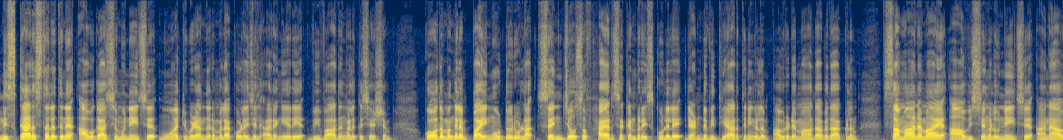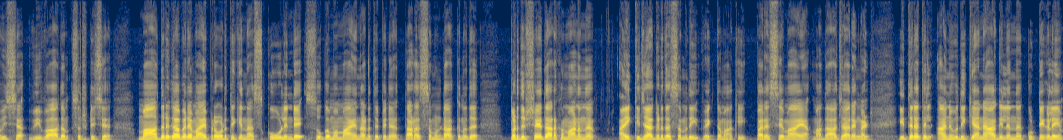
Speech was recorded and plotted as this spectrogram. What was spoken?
നിസ്കാര സ്ഥലത്തിന് അവകാശമുന്നയിച്ച് മൂവാറ്റുപുഴ നിർമ്മല കോളേജിൽ അരങ്ങേറിയ വിവാദങ്ങൾക്ക് ശേഷം കോതമംഗലം പൈങ്ങോട്ടൂരുള്ള സെന്റ് ജോസഫ് ഹയർ സെക്കൻഡറി സ്കൂളിലെ രണ്ട് വിദ്യാർത്ഥിനികളും അവരുടെ മാതാപിതാക്കളും സമാനമായ ആവശ്യങ്ങൾ ഉന്നയിച്ച് അനാവശ്യ വിവാദം സൃഷ്ടിച്ച് മാതൃകാപരമായി പ്രവർത്തിക്കുന്ന സ്കൂളിന്റെ സുഗമമായ നടത്തിപ്പിന് തടസ്സമുണ്ടാക്കുന്നത് പ്രതിഷേധാർഹമാണെന്ന് ഐക്യജാഗ്രത സമിതി വ്യക്തമാക്കി. പരസ്യമായ മതാചാരങ്ങൾ ഇത്തരത്തിൽ അനുവദിക്കാനാകില്ലെന്ന് കുട്ടികളെയും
